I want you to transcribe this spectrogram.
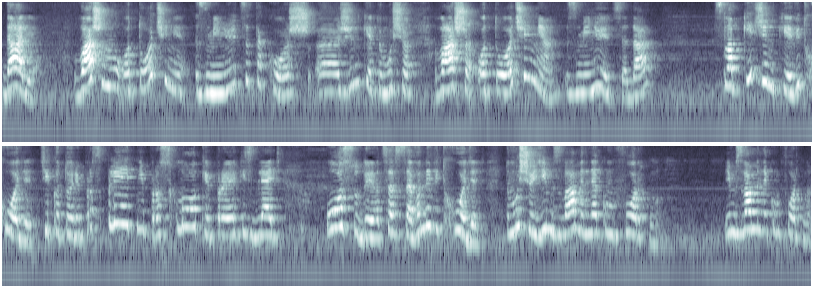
Далі, в вашому оточенні змінюються також е, жінки, тому що ваше оточення змінюється. Да? Слабкі жінки відходять, ті, котрі про сплетні, про склоки, про якісь, блядь, осуди, оце все, вони відходять, тому що їм з вами некомфортно. Їм з вами некомфортно.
